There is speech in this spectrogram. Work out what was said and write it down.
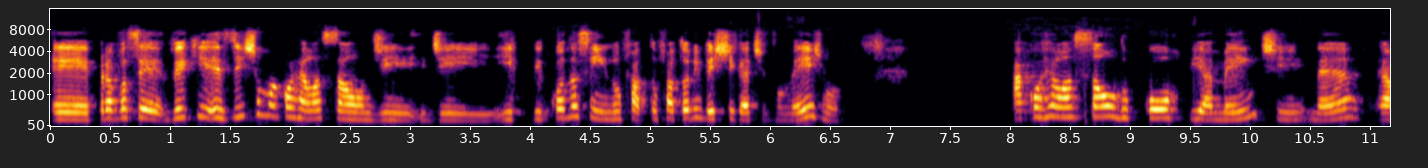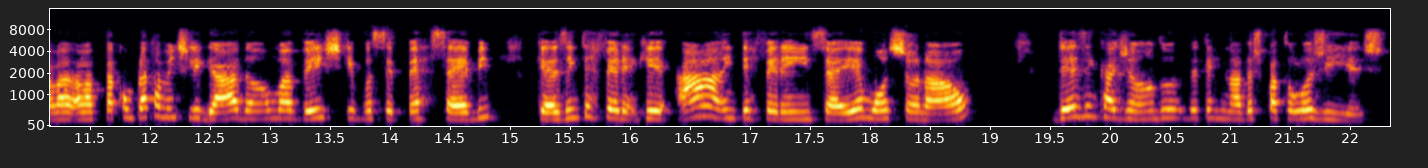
é, para você ver que existe uma correlação de. de e, e quando assim, no, no fator investigativo mesmo, a correlação do corpo e a mente, né, ela está completamente ligada uma vez que você percebe que, as interferen que há interferência emocional desencadeando determinadas patologias.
